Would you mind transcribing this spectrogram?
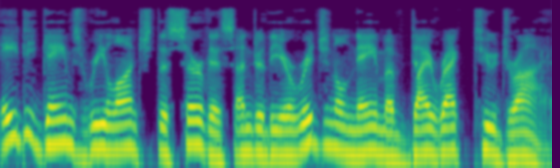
80 Games relaunched the service under the original name of Direct2 Drive.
